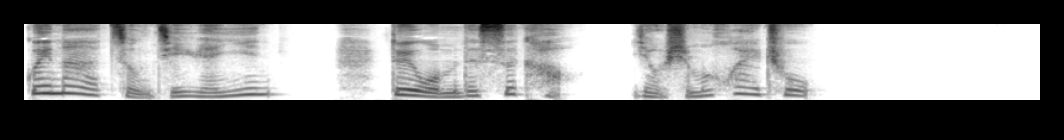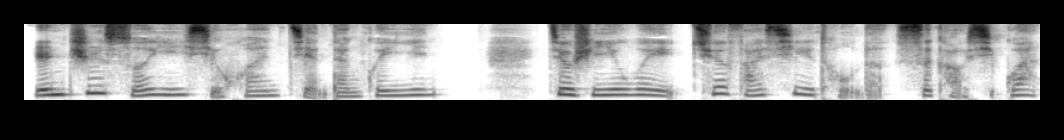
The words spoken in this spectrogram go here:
归纳总结原因，对我们的思考有什么坏处？人之所以喜欢简单归因，就是因为缺乏系统的思考习惯，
